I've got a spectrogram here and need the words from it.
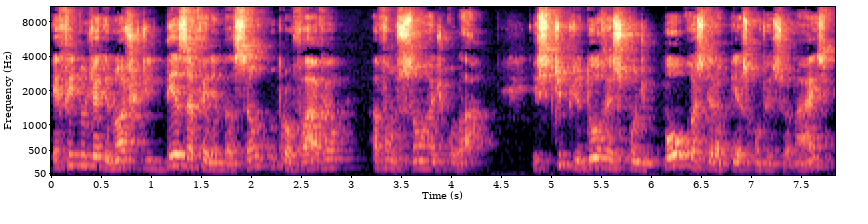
é feito um diagnóstico de desaferentação com provável avulsão radicular. Esse tipo de dor responde pouco às terapias convencionais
